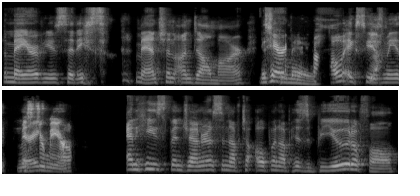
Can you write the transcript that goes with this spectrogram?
the mayor of U City's mansion on Delmar. Mr. Terry, Mayor. oh, excuse Yeah. me, Mr. Terry Mayor. And he's been generous enough to open up his beautiful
